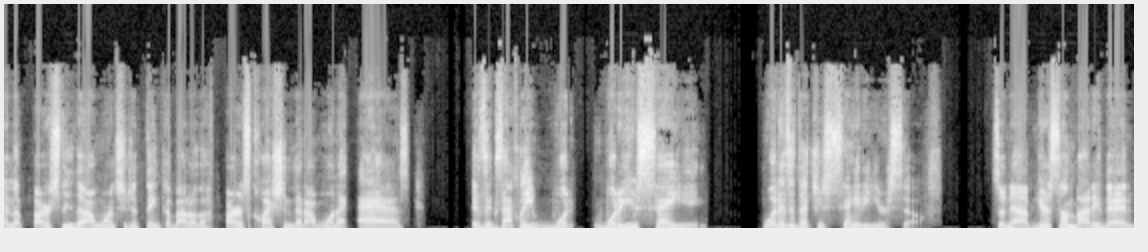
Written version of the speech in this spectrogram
And the first thing that I want you to think about, or the first question that I want to ask is exactly what, what are you saying? What is it that you say to yourself? So now if you're somebody that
